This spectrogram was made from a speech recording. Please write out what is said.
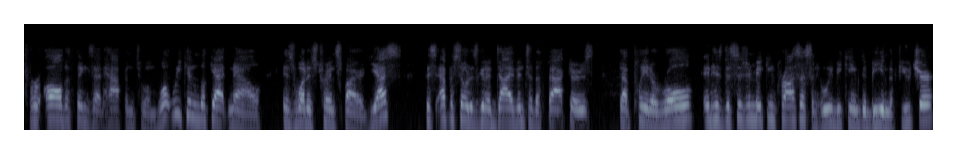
for all the things that happened to him. What we can look at now is what has transpired. Yes, this episode is going to dive into the factors that played a role in his decision making process and who he became to be in the future.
